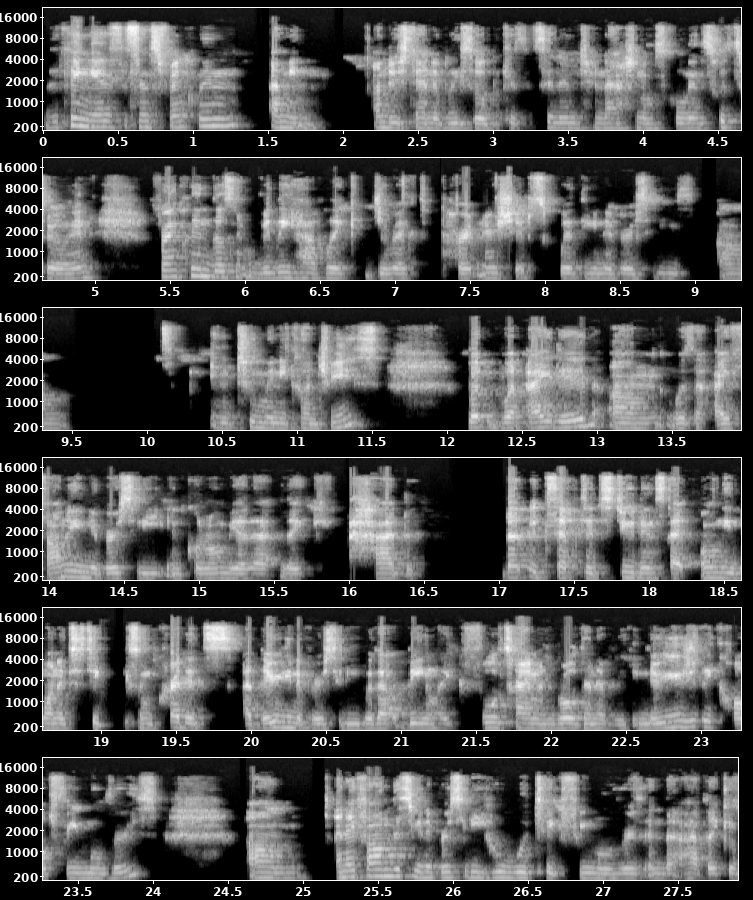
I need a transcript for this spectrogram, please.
the thing is, since Franklin, I mean, understandably so because it's an international school in Switzerland, Franklin doesn't really have like direct partnerships with universities um, in too many countries. But what I did um, was that I found a university in Colombia that like had that accepted students that only wanted to take some credits at their university without being like full time enrolled in everything. They're usually called free movers. Um, and I found this university who would take free movers and that had like a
